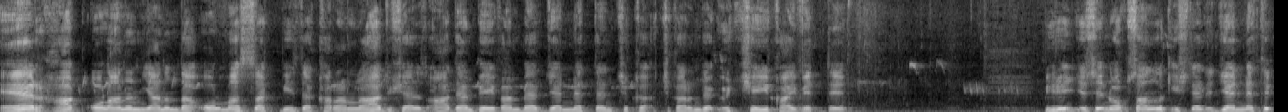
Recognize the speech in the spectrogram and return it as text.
Eğer hak olanın yanında olmazsak biz de karanlığa düşeriz. Adem peygamber cennetten çıka- çıkarınca üç şeyi kaybetti. Birincisi noksanlık işledi, cenneti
